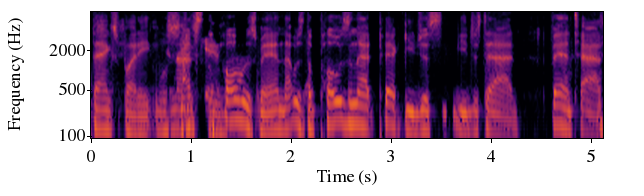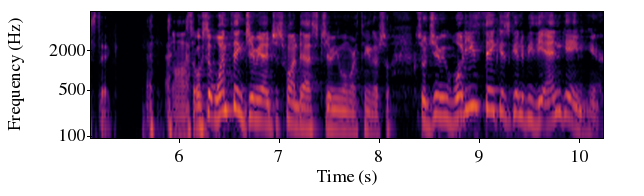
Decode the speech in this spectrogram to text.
Thanks, buddy. We'll see you That's the pose, man. That was the pose in that pick you just you just had. Fantastic. Awesome. So one thing, Jimmy, I just wanted to ask Jimmy one more thing there. So, so Jimmy, what do you think is going to be the end game here?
